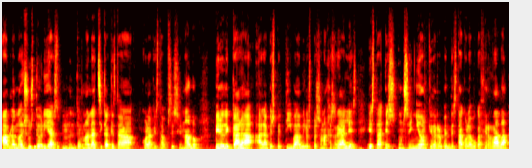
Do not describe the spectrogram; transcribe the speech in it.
hablando de sus teorías en torno a la chica que está con la que está obsesionado. Pero de cara a la perspectiva de los personajes reales, esta es un señor que de repente está con la boca cerrada,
